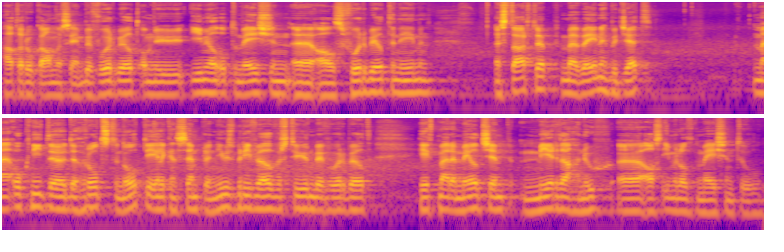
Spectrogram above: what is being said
gaat dat ook anders zijn. Bijvoorbeeld, om nu e-mail automation uh, als voorbeeld te nemen. Een start-up met weinig budget, maar ook niet de, de grootste nood, die eigenlijk een simpele nieuwsbrief wil versturen bijvoorbeeld, heeft met een Mailchimp meer dan genoeg uh, als e-mail automation tool.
